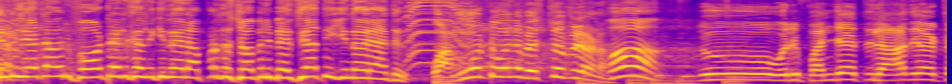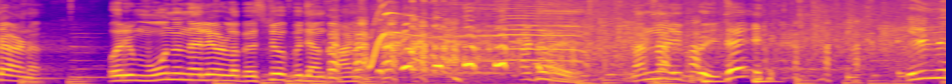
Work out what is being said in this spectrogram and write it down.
എന്റെ ചേട്ടാ ഒരു ഫോട്ടോ എടുക്കാൻ നിൽക്കുന്നവർ അപ്പുറത്തെ സ്റ്റോപ്പിൽ ബസ് കാത്തിരിക്കുന്നവരാത് ഓ, അങ്ങോട്ട് പോകുന്ന ബസ് സ്റ്റോപ്പിലാണോ ഓ അയ്യോ ഒരു പഞ്ചായത്തിൽ ആദ്യമായിട്ടാണ് ഒരു മൂന്ന് നിലയുള്ള ബസ് സ്റ്റോപ്പ് ഞാൻ കാണാം കേട്ടോ? നന്നായി പോയി. ദേ, ഇരുന്ന്.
